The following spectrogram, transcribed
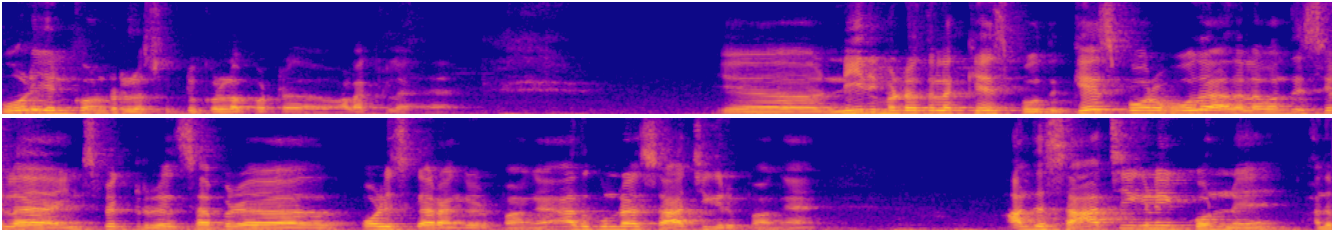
போலி என்கவுண்டரில் சுட்டுக் கொல்லப்பட்ட வழக்கில் நீதிமன்றத்தில் கேஸ் போகுது. கேஸ் போகிற போது அதில் வந்து சில இன்ஸ்பெக்டரு சப் போலீஸ்காரங்க இருப்பாங்க. அதுக்குண்டான சாட்சிகள் இருப்பாங்க. அந்த சாட்சிகளையும் கொன்று அந்த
